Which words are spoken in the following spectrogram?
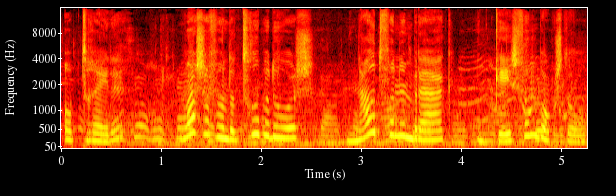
Optreden was er van de troubadours Nout van den Braak en Kees van Bokstol.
